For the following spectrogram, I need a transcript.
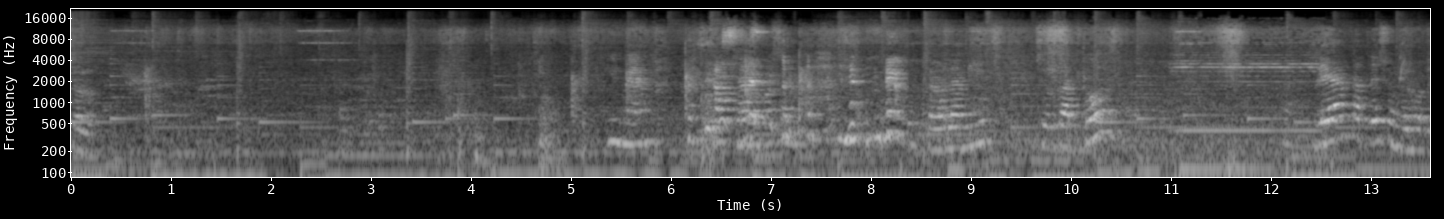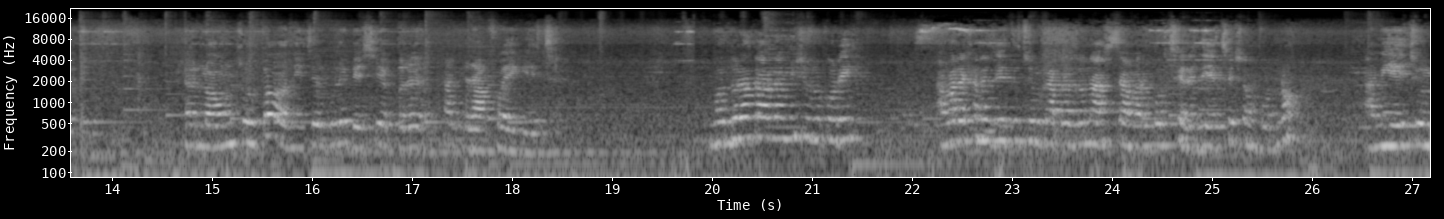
চলো। তাহলে আমি চুল কাটবো। লেয়ার কাটলে সুন্দর হবে। লং চুল তো নিচের গুলি বেশি একবারে রাফ হয়ে গিয়েছে। বন্ধুরা তাহলে আমি শুরু করি। আমার এখানে যেহেতু চুল কাটার জন্য আসছে আমার উপর ছেড়ে দিয়েছে সম্পূর্ণ। আমি এই চুল,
